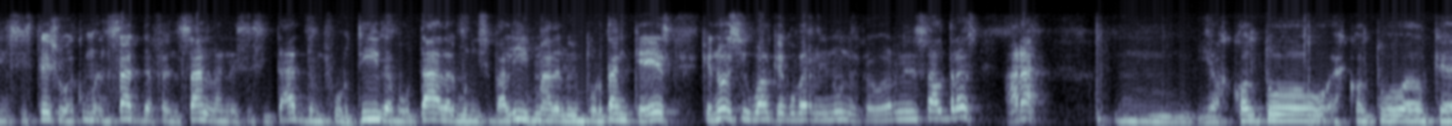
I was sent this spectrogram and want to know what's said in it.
insisteixo, he començat defensant la necessitat d'enfortir, de votar, del municipalisme, de lo important que és, que no és igual que governin uns que governin els altres. Ara, jo escolto, escolto el, que,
